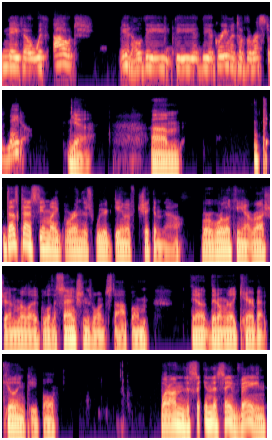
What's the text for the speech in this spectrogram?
NATO without, you know, the the the agreement of the rest of NATO. Yeah. Um, it does kind of seem like we're in this weird game of chicken now, where we're looking at Russia and we're like, well, the sanctions won't stop them. You know, they don't really care about killing people. But on the in the same vein,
